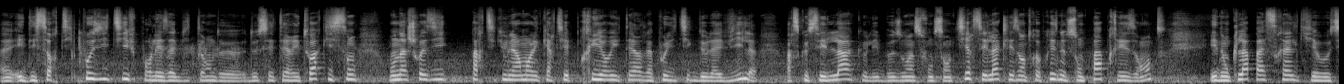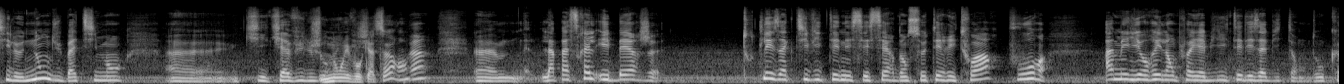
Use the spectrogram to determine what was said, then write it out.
et des sorties positives pour les habitants de, ces territoires qui sont, on a choisi particulièrement les quartiers prioritaires de la politique de la ville parce que c'est là que les besoins se font sentir, c'est là que les entreprises ne sont pas présentes. Et donc la passerelle, qui est aussi le nom du bâtiment euh, qui, a vu le jour. Non évocateur. Hein. Euh, la passerelle héberge toutes les activités nécessaires dans ce territoire pour améliorer l'employabilité des habitants. Donc,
